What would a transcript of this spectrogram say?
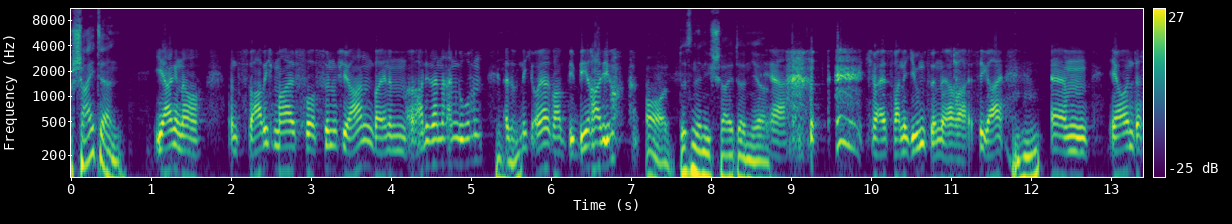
Scheitern. Ja, genau. Und zwar habe ich mal vor fünf Jahren bei einem Radiosender angerufen. Also nicht euer, war BB-Radio. Oh, das nenne ich Scheitern, ja. Ja. Ich weiß, war nicht Jugendsender, aber ist egal. Mhm. Ähm, ja, und das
